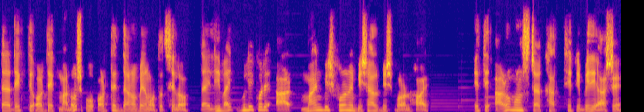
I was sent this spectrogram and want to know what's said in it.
তারা দেখতে অর্ধেক মানুষ ও অর্ধেক দানবের মতো ছিল। তাই লিভাই গুলি করে আর মাইন বিস্ফোরণে বিশাল বিস্ফোরণ হয়। এতে আরও মনস্টার খাত থেকে বেরিয়ে আসে।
